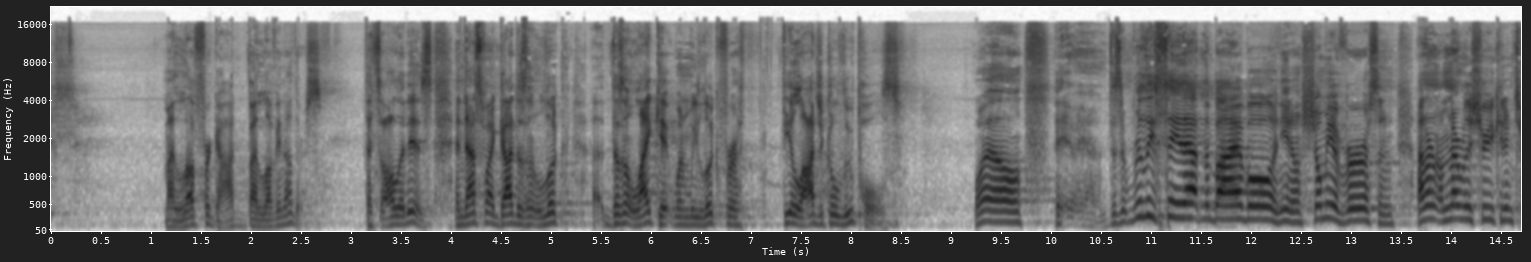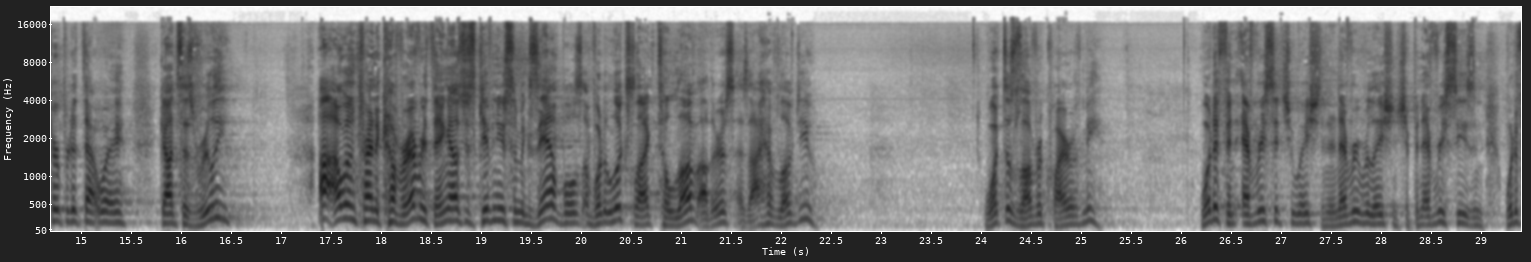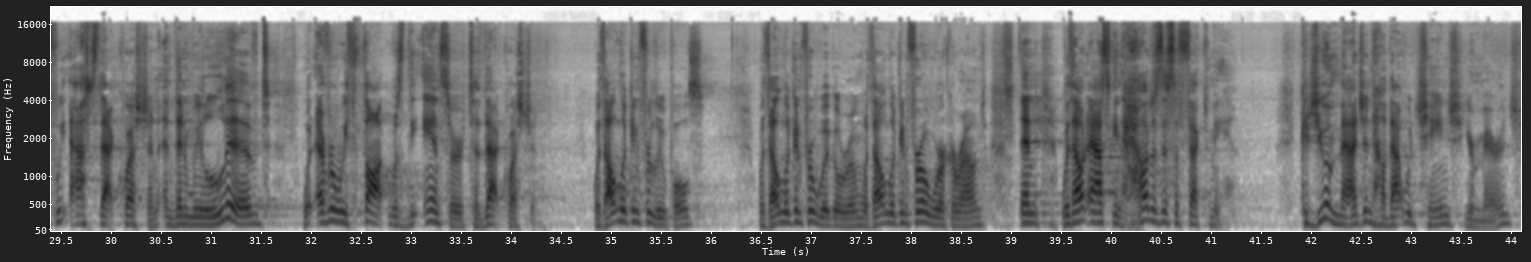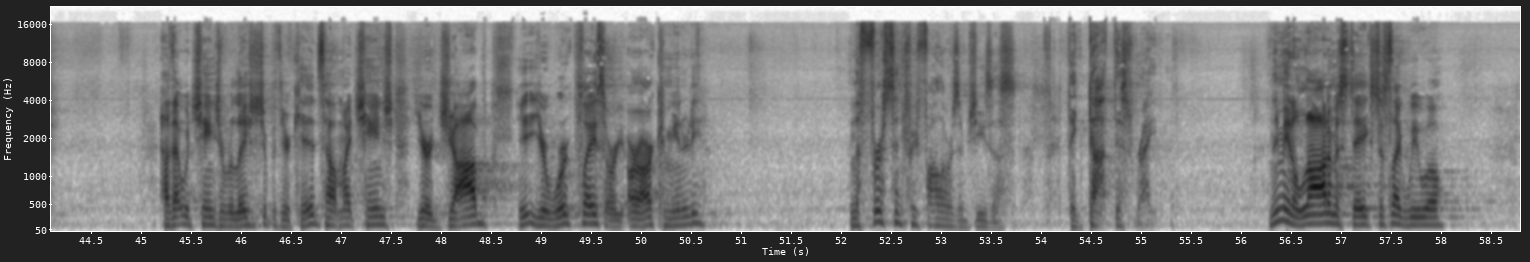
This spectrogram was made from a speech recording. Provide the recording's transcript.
my love for God by loving others? That's all it is. And that's why God doesn't look uh, doesn't like it when we look for theological loopholes. Well, eh, does it really say that in the Bible? And you know, show me a verse and I don't I'm not really sure you can interpret it that way. God says, "Really? I wasn't trying to cover everything. I was just giving you some examples of what it looks like to love others as I have loved you." What does love require of me? What if in every situation, in every relationship, in every season, what if we asked that question and then we lived whatever we thought was the answer to that question without looking for loopholes, without looking for wiggle room, without looking for a workaround, and without asking, how does this affect me? Could you imagine how that would change your marriage? How that would change your relationship with your kids? How it might change your job, your workplace, or, or our community? And the first century followers of Jesus, they got this right. And they made a lot of mistakes, just like we will.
